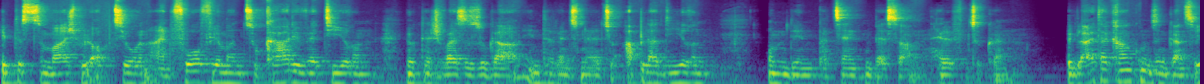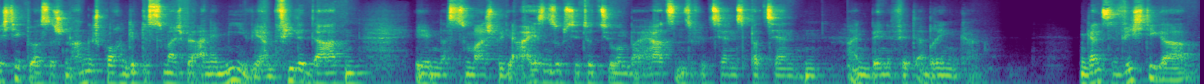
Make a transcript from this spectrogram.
Gibt es zum Beispiel Optionen, ein Vorflimmern zu kardiovertieren, möglicherweise sogar interventionell zu abladieren um den Patienten besser helfen zu können. Begleiterkrankungen sind ganz wichtig. Du hast es schon angesprochen. Gibt es zum Beispiel Anämie? Wir haben viele Daten, eben, dass zum Beispiel die Eisensubstitution bei Herzinsuffizienzpatienten einen Benefit erbringen kann. Ein ganz wichtiger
